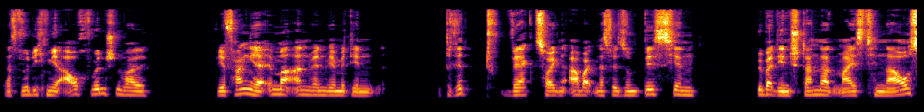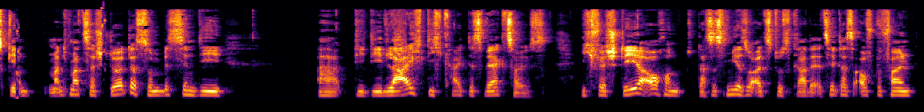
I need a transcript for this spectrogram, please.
Das würde ich mir auch wünschen, weil wir fangen ja immer an, wenn wir mit den Drittwerkzeugen arbeiten, dass wir so ein bisschen über den Standard meist hinausgehen. Und manchmal zerstört das so ein bisschen die, äh, die, die Leichtigkeit des Werkzeugs. Ich verstehe auch, und das ist mir so, als du es gerade erzählt hast, aufgefallen,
